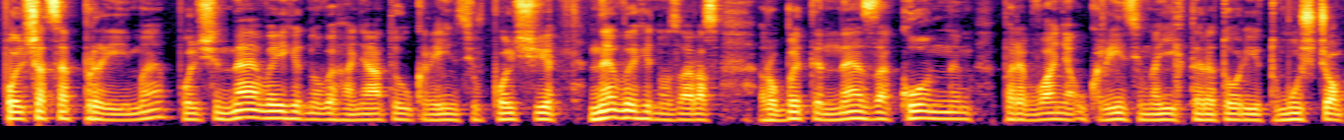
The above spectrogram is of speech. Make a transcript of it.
Польща це прийме. Польщі не вигідно виганяти українців. Польщі не вигідно зараз робити незаконним перебування українців на їх території, тому що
